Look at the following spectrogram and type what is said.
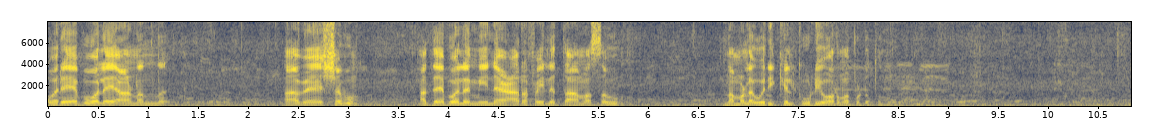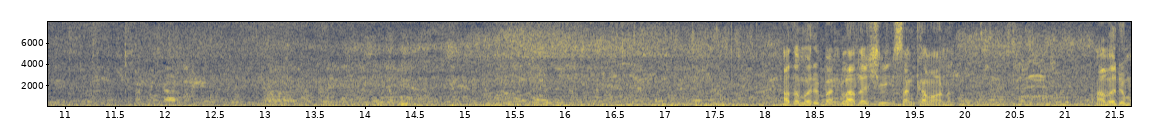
ഒരേപോലെയാണെന്ന് ആ വേഷവും അതേപോലെ മീന അറഫയിലെ താമസവും നമ്മളെ ഒരിക്കൽ കൂടി ഓർമ്മപ്പെടുത്തുന്നു. അതും ഒരു ബംഗ്ലാദേശി സംഘമാണ്. അവരും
